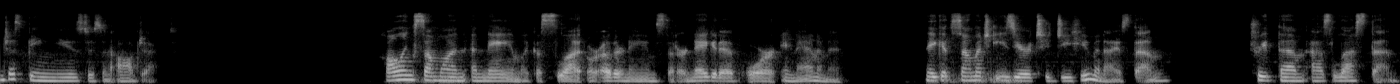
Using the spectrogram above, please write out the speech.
Just being used as an object. Calling someone a name like a slut or other names that are negative or inanimate make it so much easier to dehumanize them, treat them as less than.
